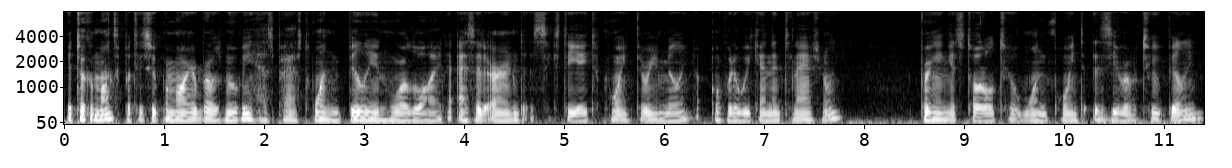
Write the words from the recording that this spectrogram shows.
It took a month, but the Super Mario Bros. movie has passed 1 billion worldwide as it earned 68.3 million over the weekend internationally, bringing its total to 1.02 billion.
